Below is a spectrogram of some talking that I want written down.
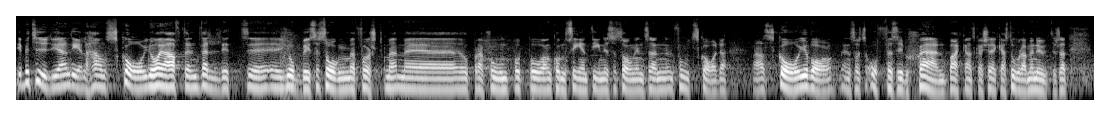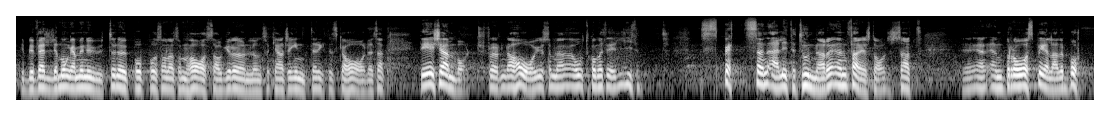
Det betyder ju en del. Han ska nu har jag haft en väldigt eh, jobbig säsong med först med, med operation på, på, han kom sent in i säsongen, sen fotskada. Men han ska ju vara en sorts offensiv stjärnback, han ska käka stora minuter så att det blir väldigt många minuter nu på, på sådana som Hasa och Grönlund som kanske inte riktigt ska ha det. Så att det är kännbart. Frölunda har ju, som jag återkommer till, lite, spetsen är lite tunnare än Färjestad så att eh, en, en, bra spelare bort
